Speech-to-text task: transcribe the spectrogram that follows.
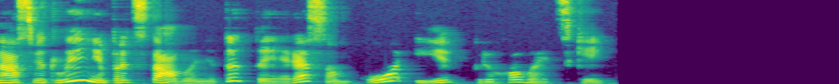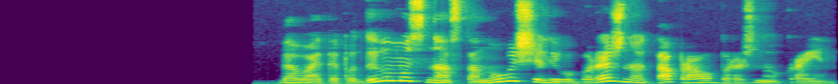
На світлині представлені Тетеря, Самко і Брюховецький. Давайте подивимось на становище лівобережної та правобережної України.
